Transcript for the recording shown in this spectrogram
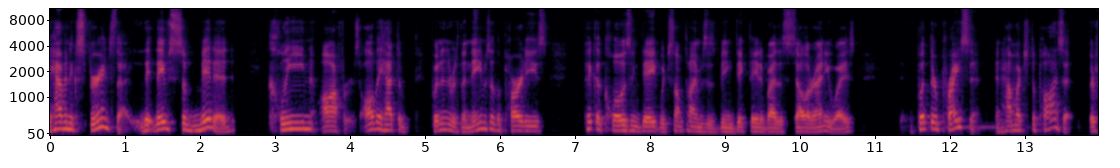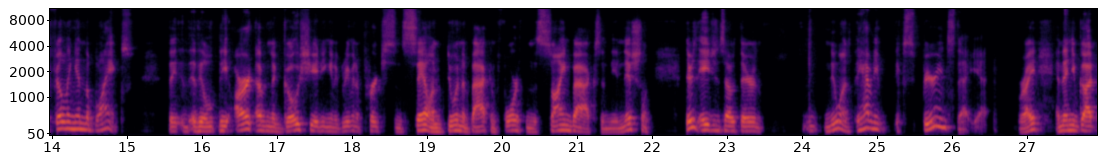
they haven't experienced that. They, have submitted clean offers. All they had to put in there was the names of the parties, pick a closing date, which sometimes is being dictated by the seller, anyways, put their price in and how much deposit. They're filling in the blanks. The, the, the art of negotiating an agreement of purchase and sale and doing the back and forth and the sign backs and the initial. There's agents out there, new ones, they haven't even experienced that yet. Right. And then you've got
